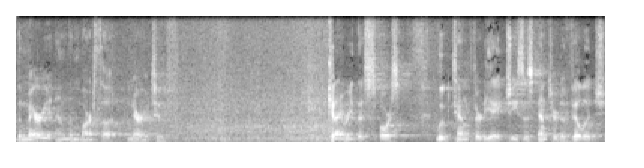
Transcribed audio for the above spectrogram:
the Mary and the Martha narrative. Can I read this for us? Luke 10 38. Jesus entered a village,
